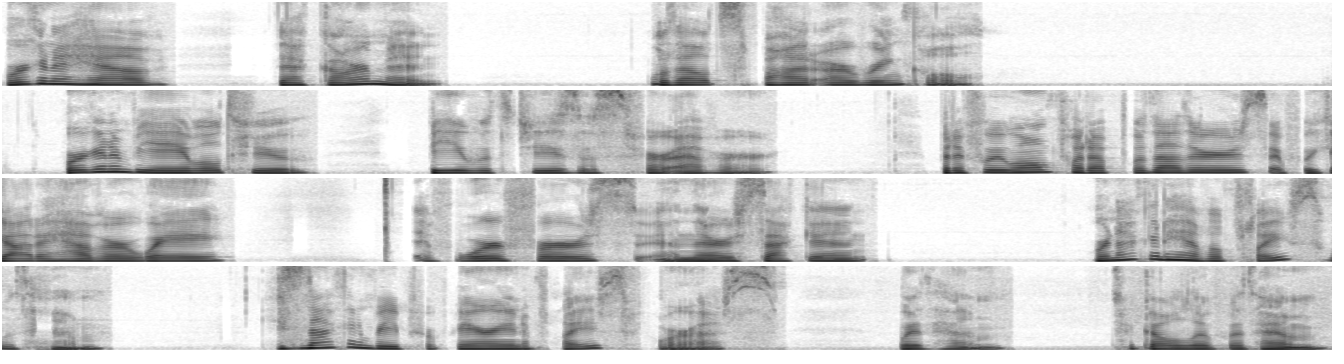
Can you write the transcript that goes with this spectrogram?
we're going to have that garment without spot or wrinkle. We're going to be able to be with Jesus forever. But if we won't put up with others, if we got to have our way, if we're first and they're second, we're not going to have a place with Him. He's not going to be preparing a place for us with Him to go live with Him.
